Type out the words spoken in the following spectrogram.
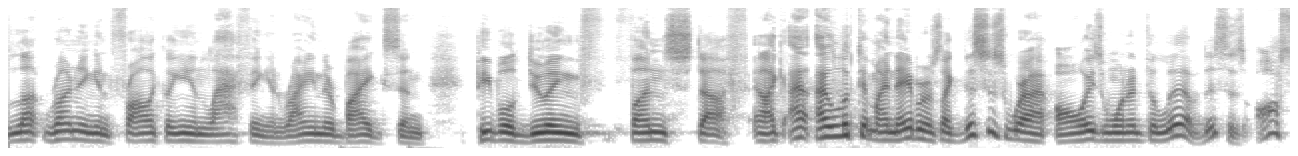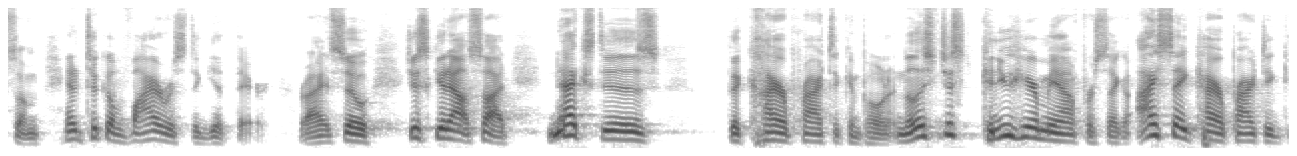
l- running and frolicking and laughing and riding their bikes and people doing fun stuff. And like, I, I looked at my neighbor and was like, this is where I always wanted to live. This is awesome. And it took a virus to get there, right? So just get outside. Next is, the chiropractic component. Now, let's just, can you hear me out for a second? I say chiropractic.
